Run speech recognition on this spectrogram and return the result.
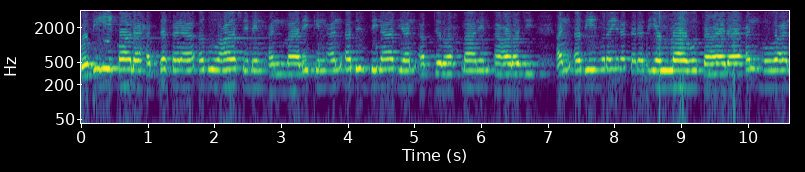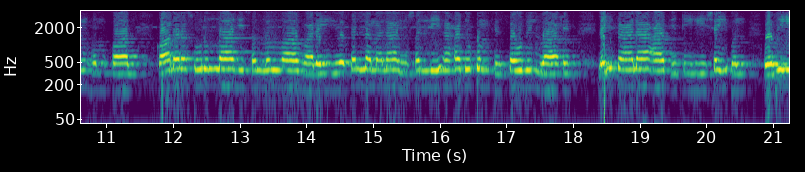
وفيه قال، حدثنا أبو عاصم عن مالك عن أبي الزناد عن عبد الرحمن الأعرج عن أبي هريرة رضي الله تعالى عنه وعنهم قال قال رسول الله صلى الله عليه وسلم لا يصلي أحدكم في الثوب الواحد، ليس على عاتقه شيء. وبه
